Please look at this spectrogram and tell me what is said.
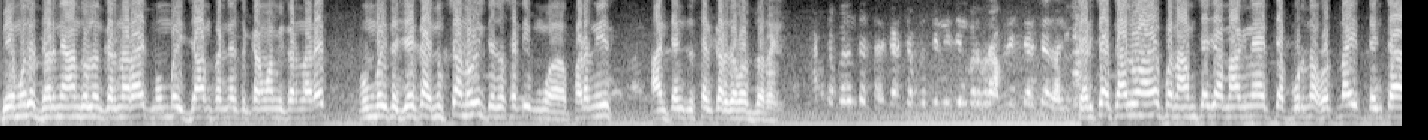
बेमुदत धरणे आंदोलन करणार आहेत. मुंबई जाम करण्याचं काम आम्ही करणार आहेत. मुंबईचं जे काय नुकसान होईल त्याच्यासाठी म- फडणवीस आणि त्यांचं सरकार जबाबदार राहील. आतापर्यंत सरकारच्या प्रतिनिधींबरोबर आपली चर्चा झाली चर्चा चालू आहे पण आमच्या ज्या मागण्या आहेत त्या पूर्ण होत नाहीत. त्यांच्या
